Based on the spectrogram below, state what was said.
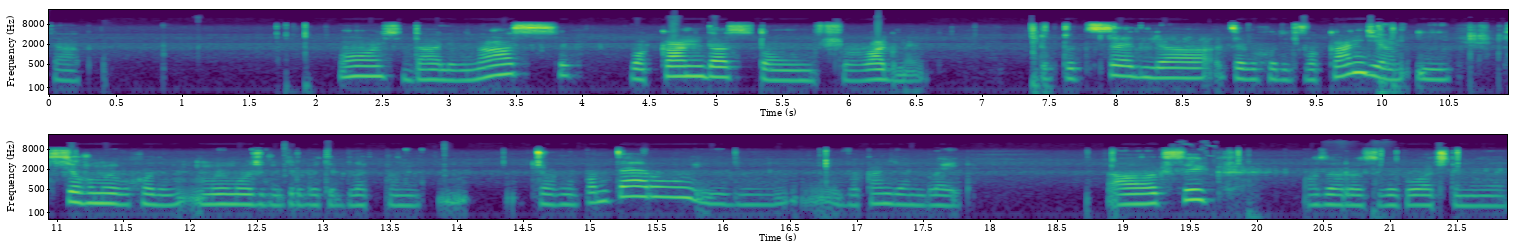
Так. Ось далі у нас Wakanda Stone Fragment. Тобто це для. Це виходить Вакандіан, і з цього ми виходимо. Ми можемо зробити Black Pan... Чорну Пантеру і Вакандіан Blade. Аксик. А зараз ви побачите мене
